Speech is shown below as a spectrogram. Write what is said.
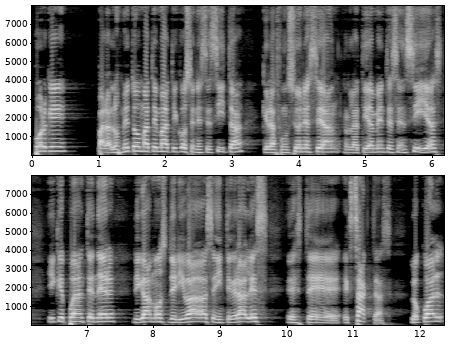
porque para los métodos matemáticos se necesita que las funciones sean relativamente sencillas y que puedan tener, digamos, derivadas e integrales este, exactas, lo cual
